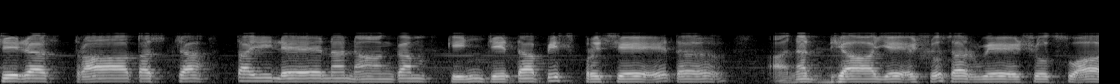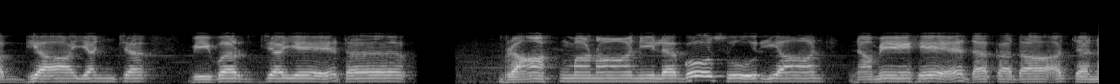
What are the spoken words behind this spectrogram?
शिरस्त्रातश्च तैलेन नाङ्गं किञ्चिदपि स्पृशेत्। अनध्यायेषु सर्वेषु स्वाध्यायञ्च विवर्जयेत्। ब्राह्मणानिलगोसूर्यान् न मेहेद कदाचन।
